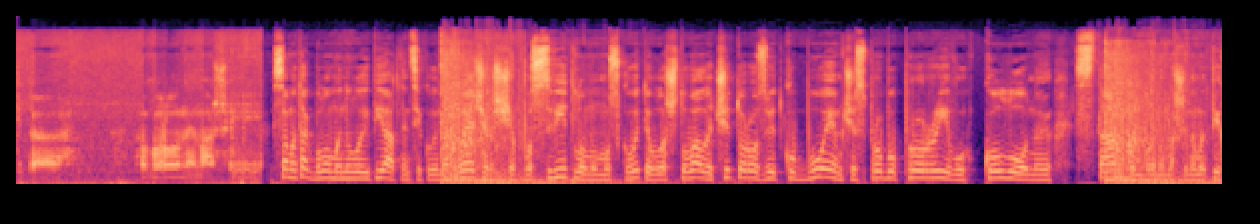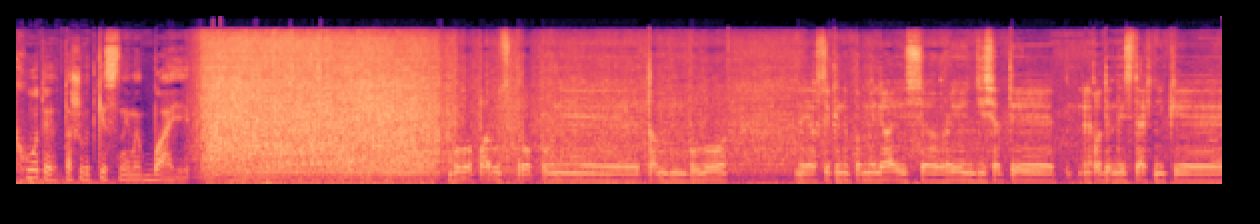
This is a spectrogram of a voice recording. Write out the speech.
типа, оборони нашої. Саме так було минулої п'ятниці, коли надвечір ще по світлому московити влаштували чи то розвідку боєм, чи спробу прориву колоною з танком, бронемашинами піхоти та швидкісними багі. Було пару спроб, вони там було, я все-таки не помиляюся, в районі 10 одиниць техніки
